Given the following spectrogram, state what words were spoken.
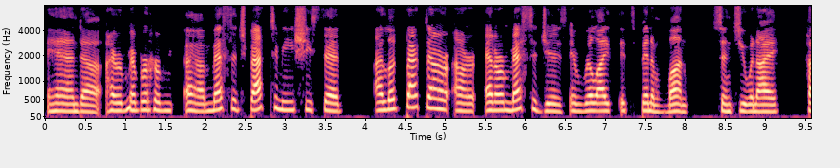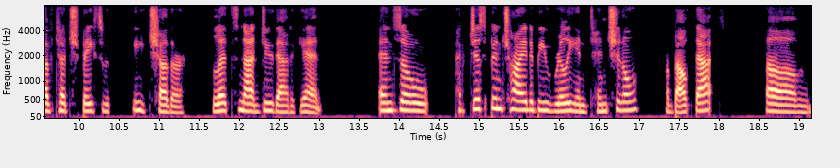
And uh, I remember her uh, message back to me. She said, I look back at our, our, at our messages and realize it's been a month since you and I have touched base with each other. Let's not do that again. And so I've just been trying to be really intentional about that. Um,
